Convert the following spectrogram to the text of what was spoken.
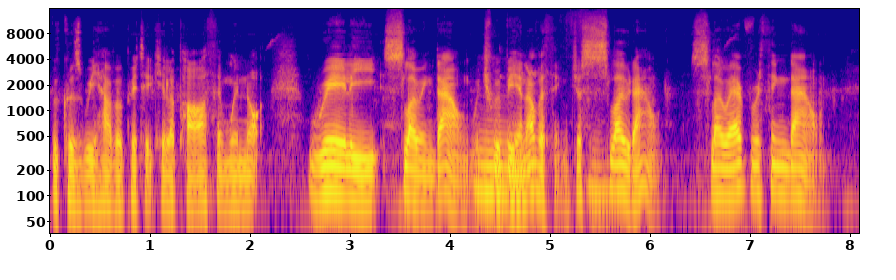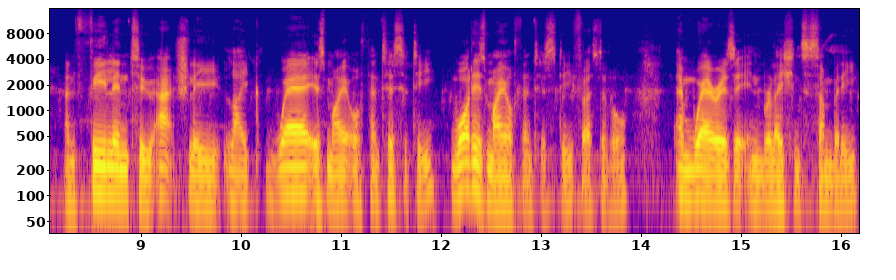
because we have a particular path and we're not really slowing down, which mm. would be mm. another thing. Just mm. slow down, slow everything down and feel into actually like where is my authenticity? What is my authenticity, first of all? And where is it in relation to somebody?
